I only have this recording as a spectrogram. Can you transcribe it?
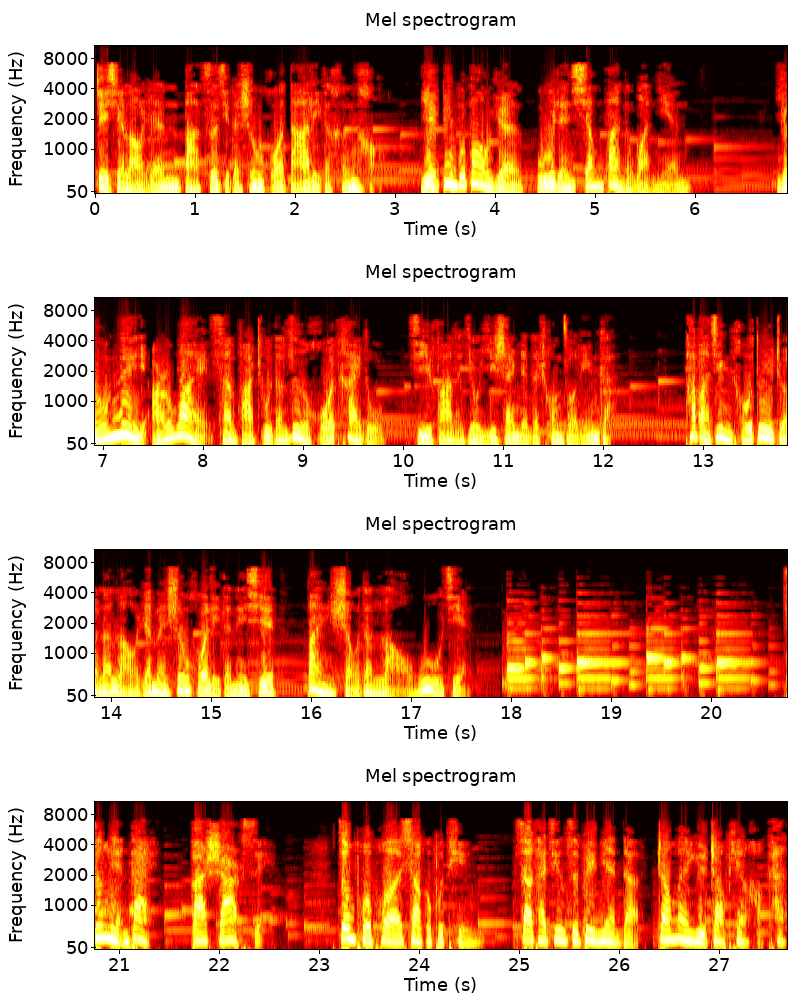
这些老人把自己的生活打理得很好，也并不抱怨无人相伴的晚年。由内而外散发出的乐活态度。激发了右一山人的创作灵感，他把镜头对准了老人们生活里的那些半熟的老物件。曾连带，八十二岁，曾婆婆笑个不停，笑她镜子背面的张曼玉照片好看，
